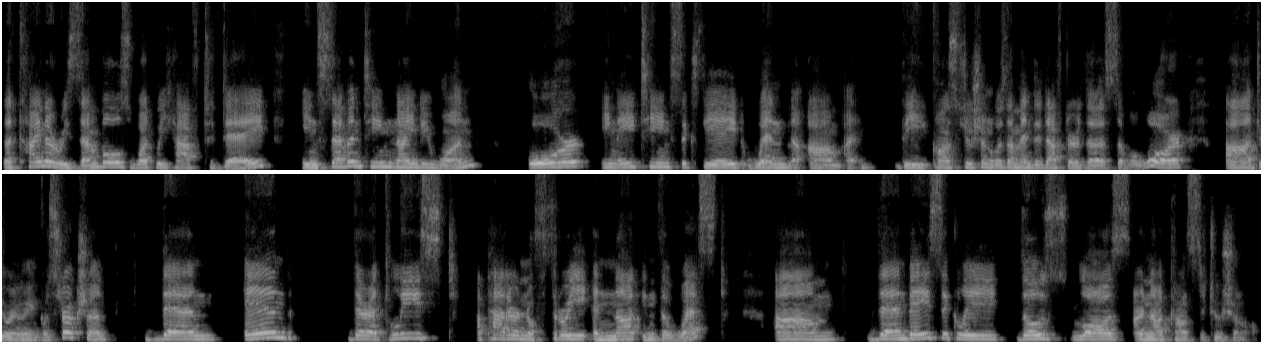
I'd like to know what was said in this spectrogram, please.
that kind of resembles what we have today in 1791 or in 1868 when um, the Constitution was amended after the Civil War uh, during Reconstruction, then and they're at least a pattern of three and not in the West, um, then basically those laws are not constitutional.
